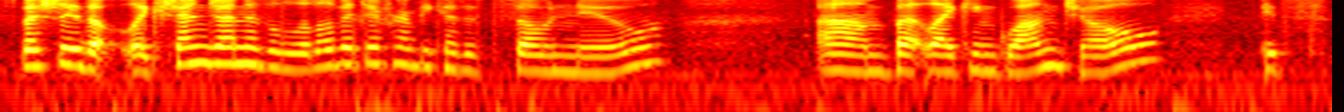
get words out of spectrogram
Especially the like Shenzhen is a little bit different because it's so new, um, but like in Guangzhou, it's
